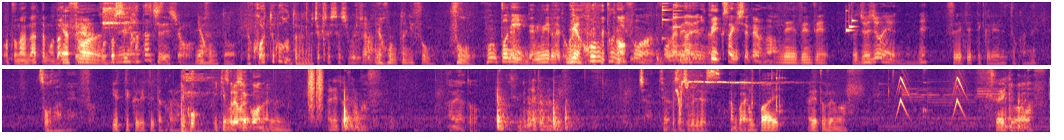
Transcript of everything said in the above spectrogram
ー大人になってもうだってね。今年二十歳でしょ。いや本当。いやこうやってご飯食べるのめちゃくちゃ久しぶりじゃない？いや本当にそう。そう本当に。ベム以来とか。いや本当にそうなんです。ごめんな行く行く詐欺してたよな、ね全然。ジョジョ園のね連れてってくれるとかね。そうだね。言ってくれてたから。行こう。行きましょう。それも行こうね。ん。ありがとうございます。ありがとう。ありがとうございます。じゃあじゃあ。お久しぶりです。乾杯。乾杯。ありがとうございます。いただきます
